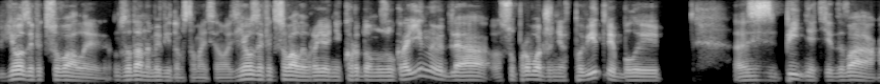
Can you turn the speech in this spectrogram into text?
його зафіксували за даними відомства. мається його зафіксували в районі кордону з Україною для супроводження в повітрі. Були е, підняті два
